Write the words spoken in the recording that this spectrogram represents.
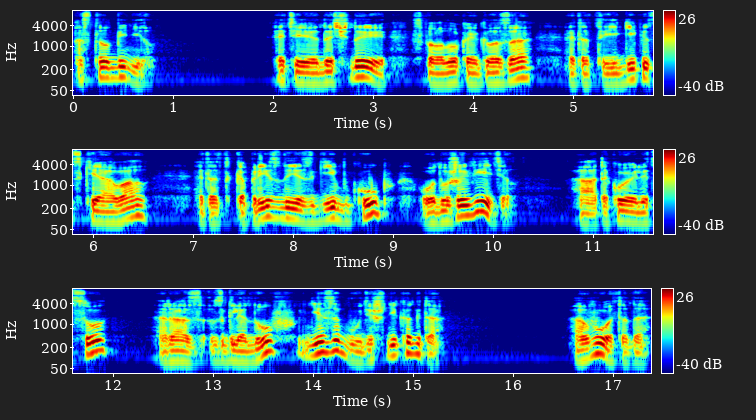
остолбенел. Эти ночные с поволокой глаза, этот египетский овал, этот капризный изгиб губ он уже видел, а такое лицо, раз взглянув, не забудешь никогда. А вот она,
